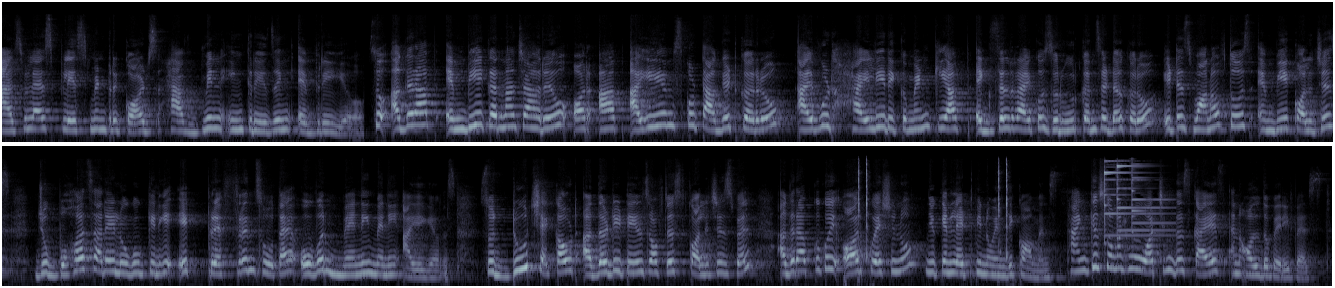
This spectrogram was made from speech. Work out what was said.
as well as placement records have been increasing every year so अगर आप MBA करना चाह रहे हो और आप आई को टारगेट कर रहे हो आई वुड हाईली रिकमेंड कि आप एक्सिल राय को ज़रूर कंसिडर करो। It is one of those M colleges जो बहुत सारे लोगों के लिए एक प्रेफरेंस होता है over many many I Ms so do check out other details of this college is well अगर आपको कोई और क्वेश्चन हो you can let me know in the comments thank you so much for watching this guys and all the very best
